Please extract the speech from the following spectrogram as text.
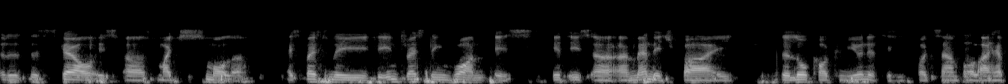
the, the scale is uh, much smaller. Especially the interesting one is it is uh, uh, managed by the local community. For example, I have,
